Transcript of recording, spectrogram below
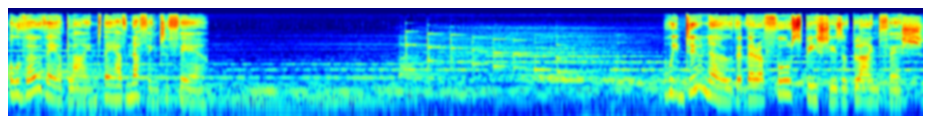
Although they are blind, they have nothing to fear. We do know that there are four species of blind fish.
